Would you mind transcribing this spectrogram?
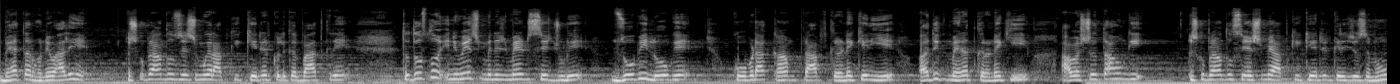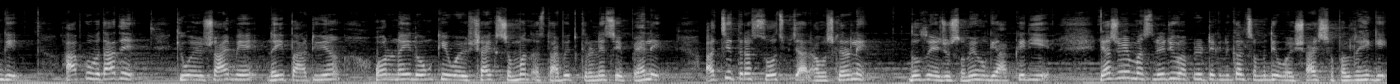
बेहतर होने वाले हैं। इसके उपरांत दोस्तों, इसमें अगर आपकी करियर को लेकर बात करें तो दोस्तों इन्वेस्ट मैनेजमेंट से जुड़े जो भी लोग हैं कोबड़ा काम प्राप्त करने के लिए, अधिक मेहनत करने की आवश्यकता होगी। इसके उपरांत दोस्तों, इसमें आपकी करियर के लिए जो समय होंगे, आपको बता दें कि व्यवसाय में नई पार्टियाँ और नए लोगों के व्यवसायिक संबंध स्थापित करने से पहले अच्छी तरह सोच विचार अवश्य कर लें। दोस्तों, ये जो समय होंगे आपके लिए यह समय मशीनरी और अपने टेक्निकल संबंधी व्यवसाय सफल रहेंगे।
